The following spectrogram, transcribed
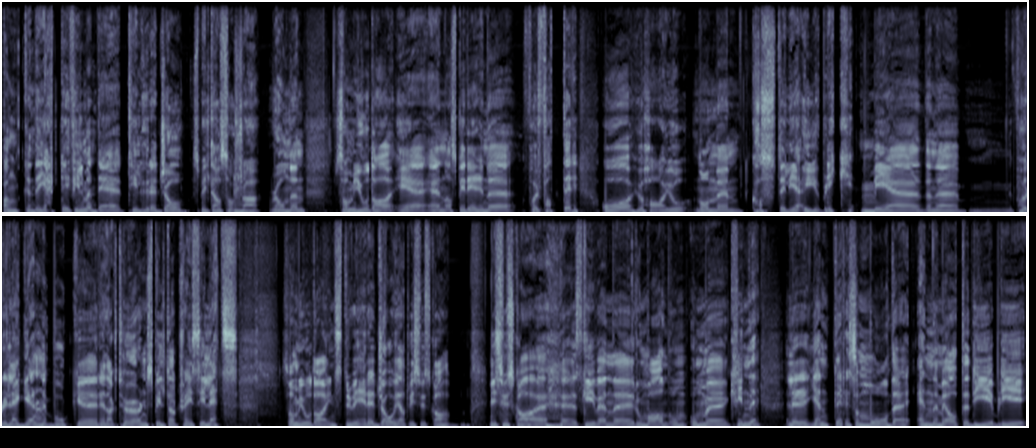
bankende hjertet i filmen, det tilhører Joe, spilt av Sosha Ronan, som jo da er en aspirerende forfatter, og hun har jo noen kostelige øyeblikk med denne mm, forleggeren, bokredaktøren, spilt av Tracy Letts, som jo da instruerer Joe i at hvis hun skal, hvis hun skal eh, skrive en eh, roman om, om eh, kvinner, eller jenter, så må det ende med at de blir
